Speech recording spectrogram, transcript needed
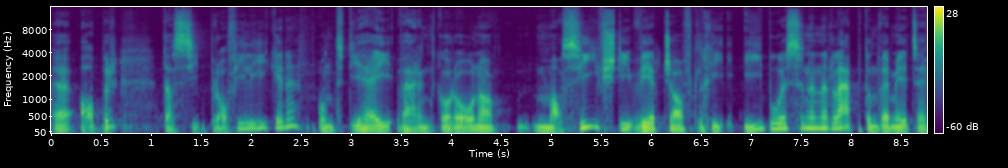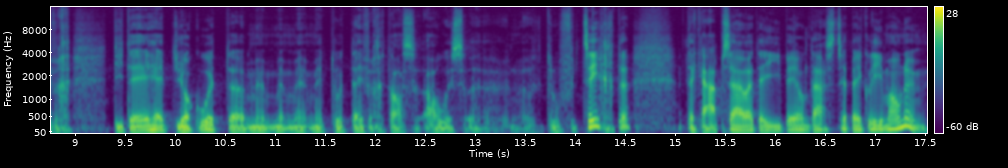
Äh, aber das sind Profiligen und die haben während Corona massivste wirtschaftliche Einbußen erlebt. Und wenn man jetzt einfach die Idee hat, ja gut, äh, man, man, man, tut einfach das alles äh, darauf verzichten, dann gäbe es auch den IB und SCB gleich mal nicht mehr.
